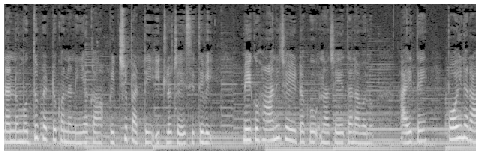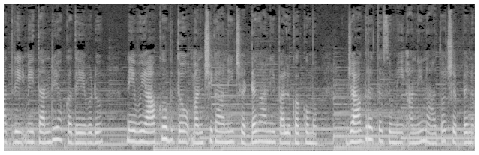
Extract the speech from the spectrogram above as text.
నన్ను ముద్దు పెట్టుకున్న నీయక పిచ్చి పట్టి ఇట్లు చేసితివి. మీకు హాని చేయుటకు నా చేతనవను. అయితే పోయిన రాత్రి మీ తండ్రి యొక్క దేవుడు నీవు యాకోబుతో మంచిగాని చెడ్డగాని పలుకకుము. జాగ్రత్త సుమి అని నాతో చెప్పెను.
